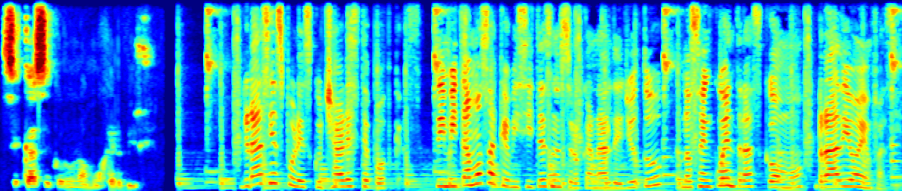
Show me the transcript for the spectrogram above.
se case con una mujer virgen. Gracias por escuchar este podcast. Te invitamos a que visites nuestro canal de YouTube. Nos encuentras como Radio Énfasis.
